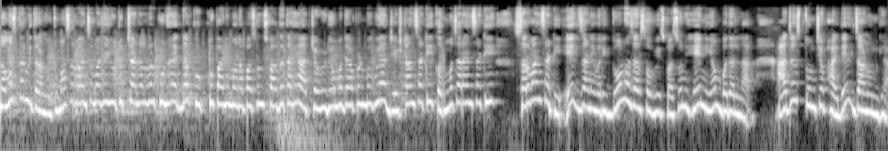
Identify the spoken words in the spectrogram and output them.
नमस्कार मित्रांनो तुम्हा सर्वांचं माझ्या युट्यूब चॅनलवर पुन्हा एकदा खूप खूप आणि मनापासून स्वागत आहे. आजच्या व्हिडिओमध्ये आपण बघूया ज्येष्ठांसाठी कर्मचाऱ्यांसाठी सर्वांसाठी एक जानेवारी दोन हजार सव्वीसपासून हे नियम बदलणार. आजच तुमचे फायदे जाणून घ्या.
